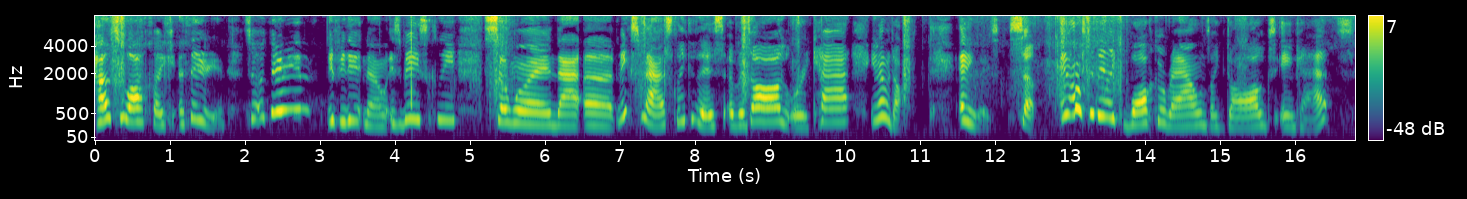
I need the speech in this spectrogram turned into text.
how to walk like a Therian. So a Therian, if you didn't know, is basically someone that uh, makes a mask like this of a dog or a cat. You know, a dog. Anyways, so and also they like walk around like dogs and cats.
